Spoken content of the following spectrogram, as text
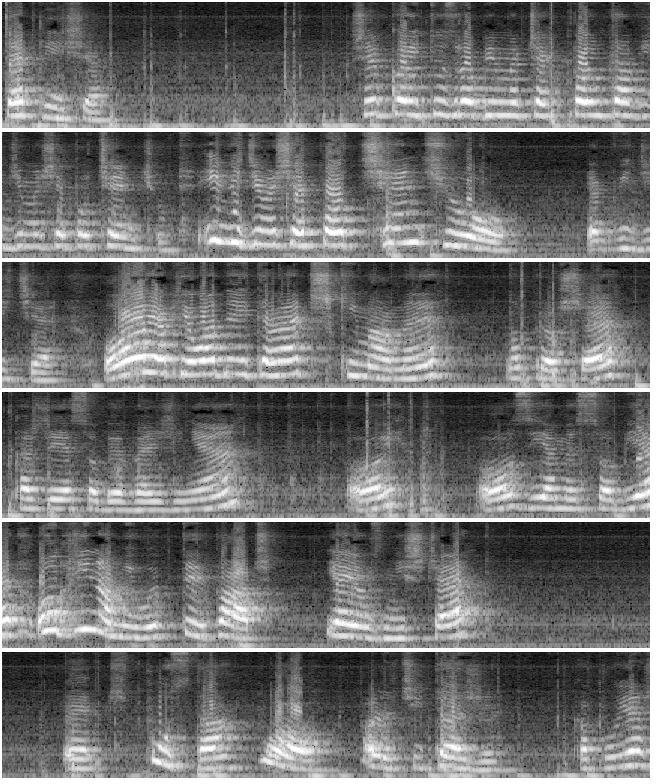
Tepnij się. Szybko i tu zrobimy checkpointa, widzimy się po cięciu. I widzimy się po cięciu. Jak widzicie. O, jakie ładne itemeczki mamy. No proszę, każdy je sobie weźmie. Oj, o, zjemy sobie. O, glina miły, ty, patrz. Ja ją zniszczę. E, pusta. Ło, ale cheaterzy. Kapujesz?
